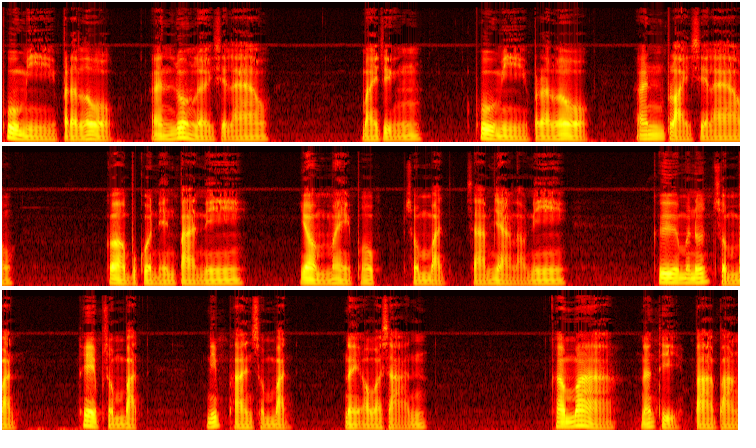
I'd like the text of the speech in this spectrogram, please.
ผู้มีประโลก อันล่วงเลยเสียแล้ว หมายถึง ผู้มีประโลก อันปล่อยเสียแล้ว ก็บุคคลเห็นป่านนี้ ย่อมไม่พบสมบัติสามอย่างเหล่านี้ คือมนุษย์สมบัติ เทพสมบัติ นิพพานสมบัติในอวสานคำว่า นัตติปาปัง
